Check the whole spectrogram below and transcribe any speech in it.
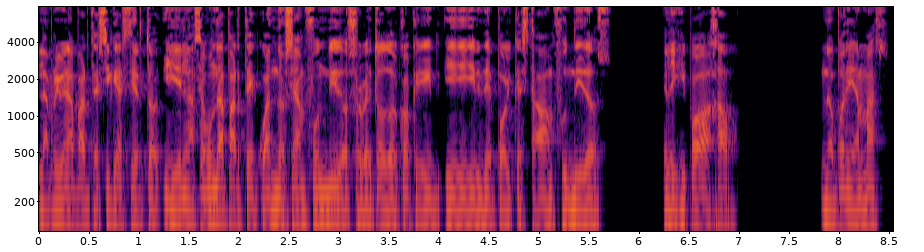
La primera parte sí que es cierto. Y en la segunda parte, cuando se han fundido, sobre todo Coque y De Paul, que estaban fundidos, el equipo ha bajado. No podían más.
